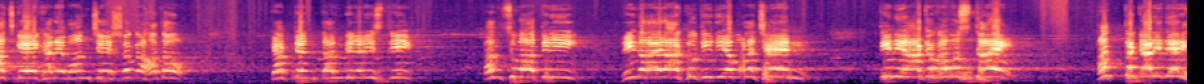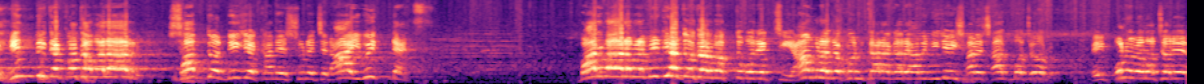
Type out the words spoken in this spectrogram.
আজকে এখানে মঞ্চে শোকাহত ক্যাপ্টেন তানভীরের স্ত্রী কনসুমা তিনি হৃদয়ের আকুতি দিয়ে বলেছেন, তিনি আটক অবস্থায় হত্যাকারীদের হিন্দিতে কথা বলার শব্দ নিজে কানে শুনেছেন। আই উইটনেস বারবার আমরা মিডিয়াতেও তার বক্তব্য দেখছি। আমরা যখন কারাগারে, আমি নিজেই সাড়ে সাত বছর, এই পনেরো বছরের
